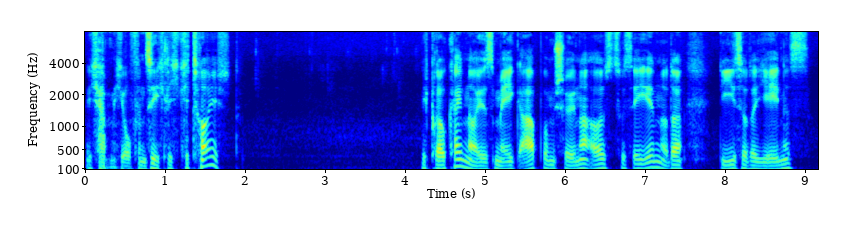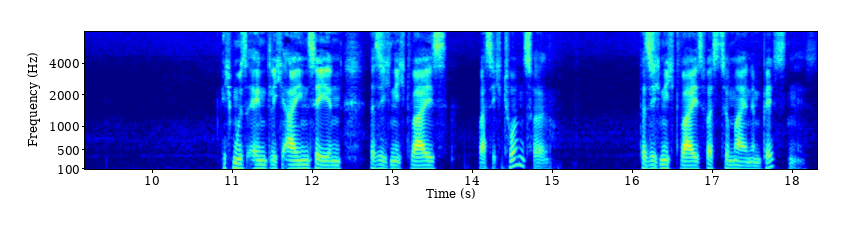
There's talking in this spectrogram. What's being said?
ich habe mich offensichtlich getäuscht. Ich brauche kein neues Make-up, um schöner auszusehen oder dies oder jenes. Ich muss endlich einsehen, dass ich nicht weiß, was ich tun soll, dass ich nicht weiß, was zu meinem Besten ist.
